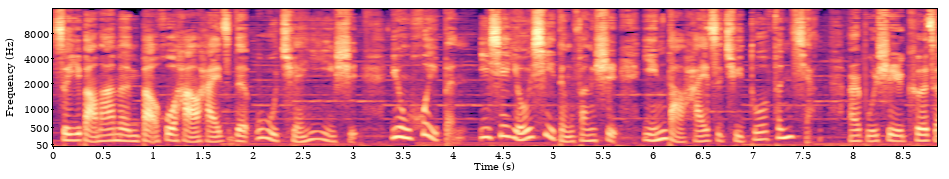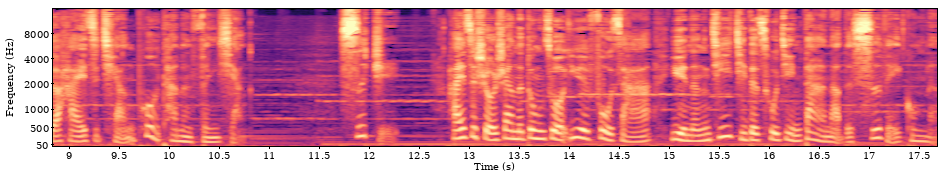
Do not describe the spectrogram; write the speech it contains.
所以，宝妈们保护好孩子的物权意识，用绘本、一些游戏等方式引导孩子去多分享，而不是苛责孩子、强迫他们分享。撕纸，孩子手上的动作越复杂，越能积极的促进大脑的思维功能。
